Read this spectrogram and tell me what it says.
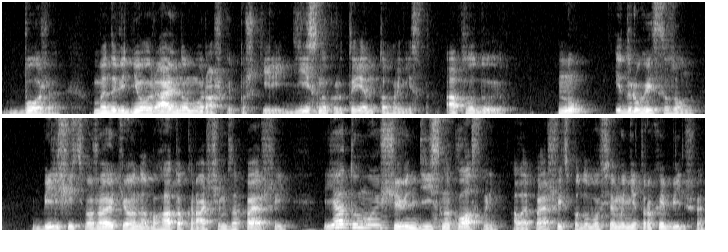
Боже, в мене від нього реально мурашки по шкірі. Дійсно крутий антагоніст. Аплодую. Ну, і другий сезон. Більшість вважають його набагато кращим за перший. Я думаю, що він дійсно класний, але перший сподобався мені трохи більше.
